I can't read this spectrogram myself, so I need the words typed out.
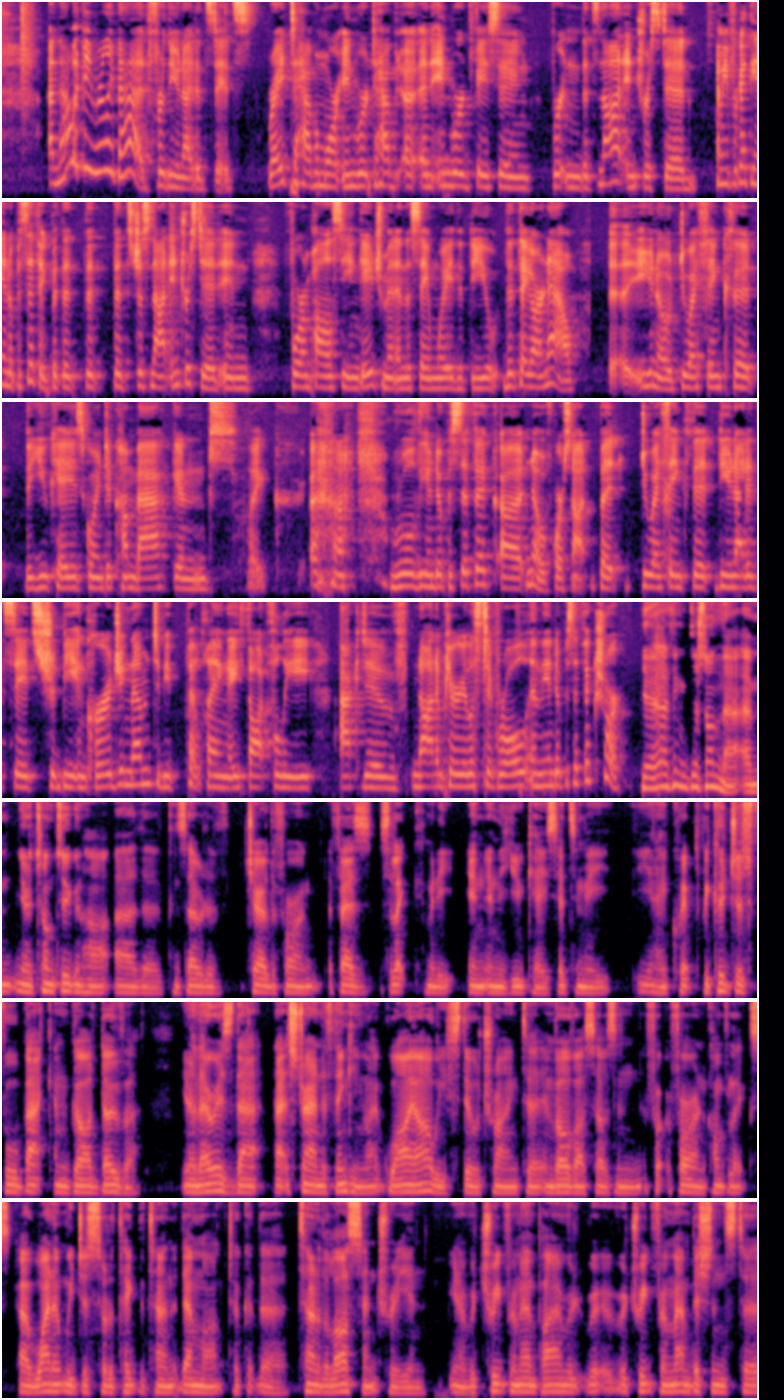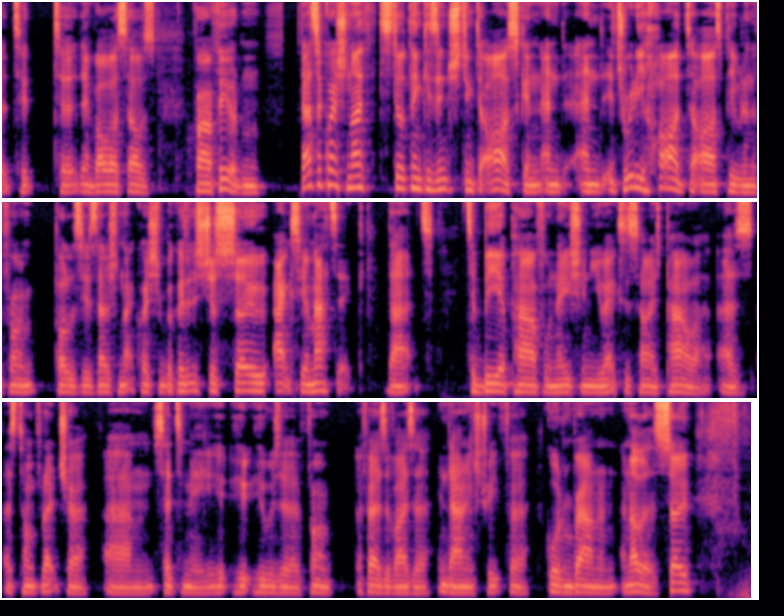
And that would be really bad for the United States, right? To have a more inward, to have a, an inward facing Britain that's not interested. I mean, forget the Indo Pacific, but that, that, that's just not interested in foreign policy engagement in the same way that the that they are now. Uh, you know, do I think that the UK is going to come back and like rule the Indo Pacific? Uh, no, of course not. But do I think that the United States should be encouraging them to be playing a thoughtfully active, non imperialistic role in the Indo Pacific? Sure. Yeah, I think just on that, um, you know, Tom Tugendhat, uh, the Conservative chair of the Foreign Affairs Select Committee in, in the UK, said to me, you know, equipped, we could just fall back and guard Dover you know there is that that strand of thinking like why are we still trying to involve ourselves in f- foreign conflicts? Uh, why don't we just sort of take the turn that denmark took at the turn of the last century and you know retreat from empire and re- re- retreat from ambitions to to to involve ourselves far afield? And that's a question I still think is interesting to ask, and and and it's really hard to ask people in the foreign policy establishment that question because it's just so axiomatic that to be a powerful nation, you exercise power, as as Tom Fletcher um, said to me, who, who, was a foreign affairs advisor in Downing Street for Gordon Brown and, and others. So,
